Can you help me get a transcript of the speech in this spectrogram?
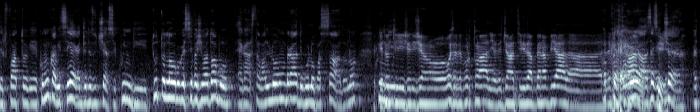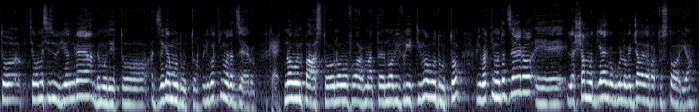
del fatto che comunque la pizzeria era già di successo e quindi tutto il lavoro che si faceva dopo era, stava all'ombra di quello passato, no? Perché Quindi- tutti ci dicevano, voi siete fortunati, avete già un'attività ben avviata, siete Ok, fortunati. allora sai Sì. che c'è? Detto, siamo messi seduti io e Andrea, abbiamo detto azzeriamo tutto, ripartiamo da zero. Ok. Nuovo impasto, nuovo format, nuovi fritti, nuovo tutto, ripartiamo da zero e lasciamo dietro quello che già aveva fatto storia,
